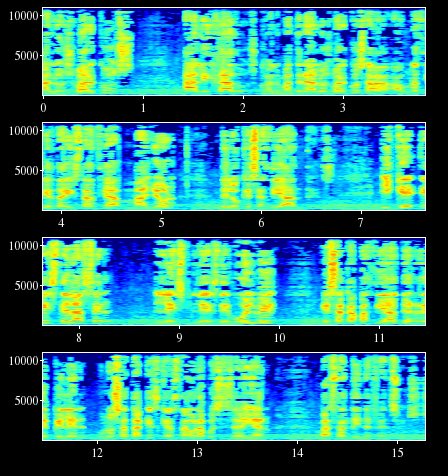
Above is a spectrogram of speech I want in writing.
a los barcos alejados, al mantener a los barcos a, a una cierta distancia mayor de lo que se hacía antes. Y que este láser les, les devuelve esa capacidad de repeler unos ataques que hasta ahora pues se veían bastante indefensos.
